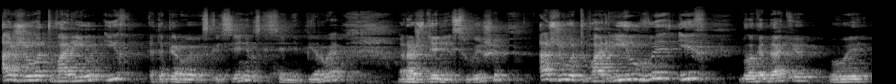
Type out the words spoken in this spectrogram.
оживотворил их. Это первое воскресенье, воскресенье первое, рождение свыше оживотворил вы их, благодатью вы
